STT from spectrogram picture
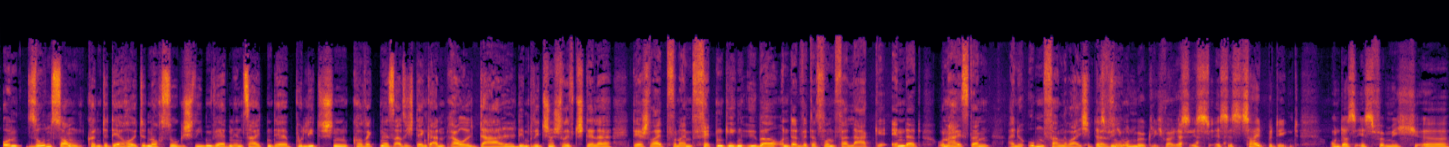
Und so ein Song, könnte der heute noch so geschrieben werden in Zeiten der politischen Correctness? Also ich denke an Raoul Dahl, den britischen Schriftsteller, der schreibt von einem fetten Gegenüber und dann wird das vom Verlag geändert und heißt dann eine umfangreiche Person. Das finde ich unmöglich, weil es ist, es ist zeitbedingt. Und das ist für mich, äh,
